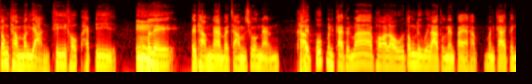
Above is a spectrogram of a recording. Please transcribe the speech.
ต้องทำบางอย่างที่เขาแฮปปี้อืผมมก็เลยไปทำงานประจำช่วงนั้นครับเสร็จปุ๊บมันกลายเป็นว่าพอเราต้องดึงเวลาตรงนั้นไปอะครับ มันกลายเป็น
